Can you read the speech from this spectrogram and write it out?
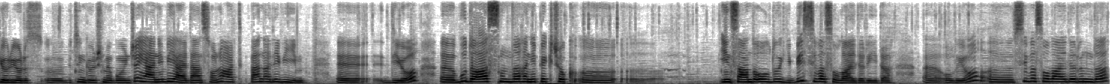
görüyoruz e, bütün görüşme boyunca. Yani bir yerden sonra artık ben Aleviyim e, diyor. E, bu da aslında hani pek çok e, insanda olduğu gibi Sivas olaylarıyla e, oluyor. E, Sivas olaylarında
